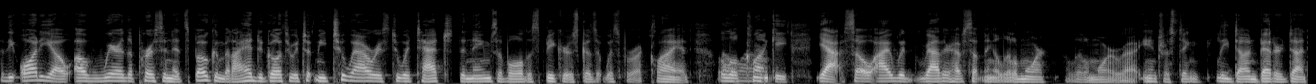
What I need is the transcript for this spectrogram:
the audio of where the person had spoken. But I had to go through, it took me two hours to attach the names of all the speakers because it was for a client, a oh, little wow. clunky. Yeah. So I would rather have something a little more a little more uh, interestingly done, better done.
